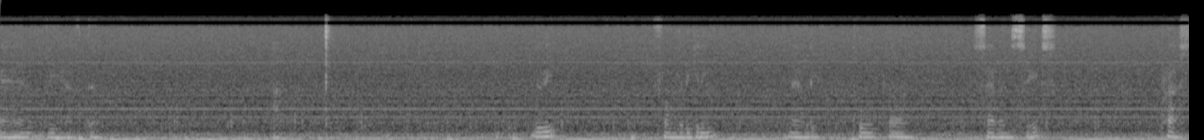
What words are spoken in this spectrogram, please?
and we have the ah, from the beginning memory. 2.76 plus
